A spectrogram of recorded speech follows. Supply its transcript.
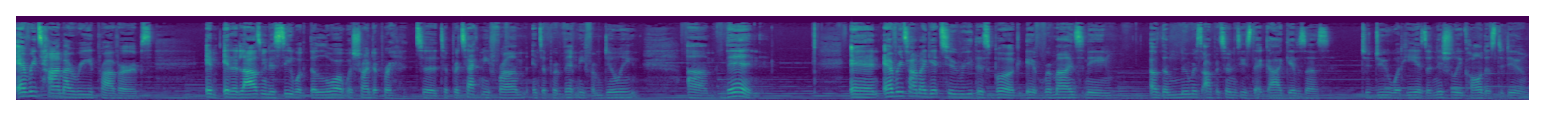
every time I read Proverbs, it, it allows me to see what the Lord was trying to to to protect me from and to prevent me from doing. Um, then, and every time I get to read this book, it reminds me of the numerous opportunities that God gives us to do what He has initially called us to do.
